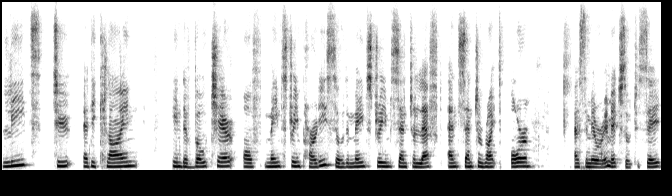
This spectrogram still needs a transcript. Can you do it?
leads to a decline in the vote share of mainstream parties, so the mainstream center left and center right, or as a mirror image, so to say,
